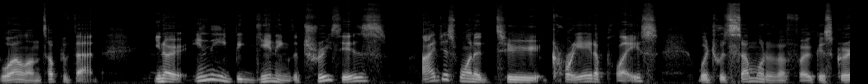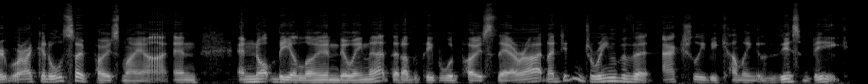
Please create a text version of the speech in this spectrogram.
well on top of that you know, in the beginning, the truth is I just wanted to create a place which was somewhat of a focus group where I could also post my art and and not be alone in doing that, that other people would post their art. And I didn't dream of it actually becoming this big.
